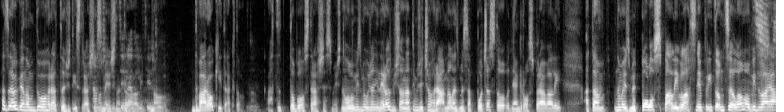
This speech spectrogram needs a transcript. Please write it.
A s Eugenom duo hrať to je vždy strašne ano, smiešne. Áno, že ste hrávali tiež no. duo. Dva roky takto. No. A to, to bolo strašne smiešne, lebo my sme už ani nerozmýšľali nad tým, že čo hráme, len sme sa počas toho nejak rozprávali a tam no my sme polospali vlastne pri tom celom obidvaja.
